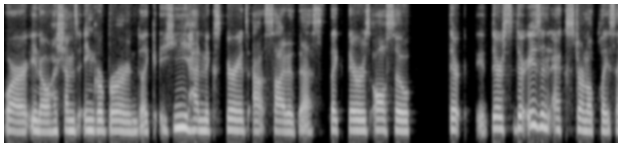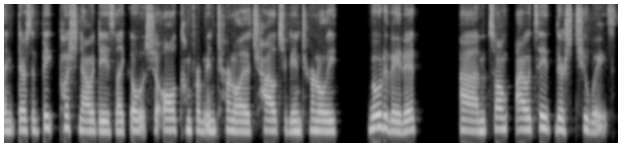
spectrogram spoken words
or you know Hashem's anger burned. Like he had an experience outside of this. Like there is also there there's there is an external place, and there's a big push nowadays. Like oh, it should all come from internal. A child should be internally motivated. Um, so I would say there's two ways.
